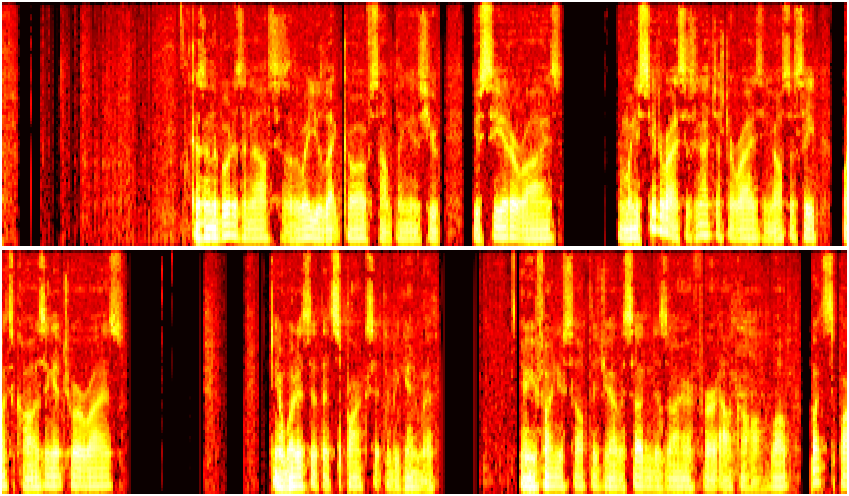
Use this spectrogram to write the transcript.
self, see it arise, it's not just arising, you also see what's causing it to arise. You know, what is it that sparks it to begin with? You, know, you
